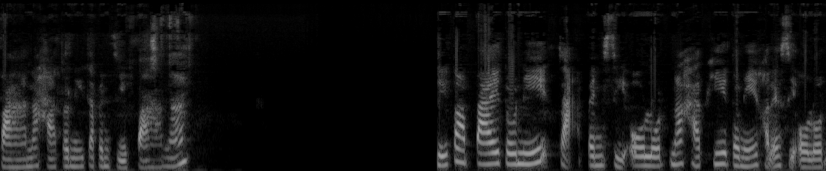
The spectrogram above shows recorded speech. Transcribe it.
ฟ้านะคะ ตัวนี้จะเป็นสีฟ้านะ สีต่อไปตัวนี้จะเป็นสีโอรสนะคะ พี่ตัวนี้ขอเรียกสีโอรส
